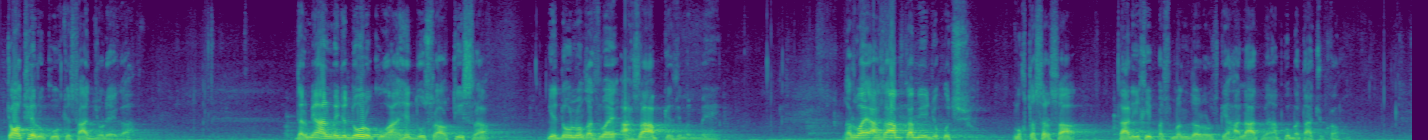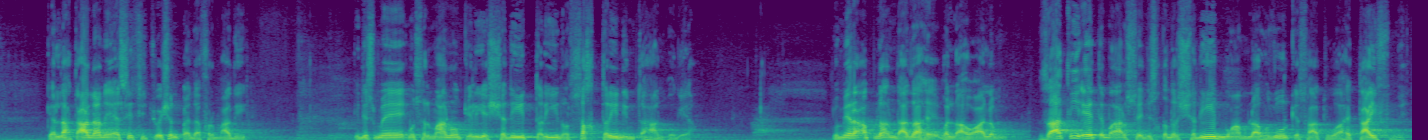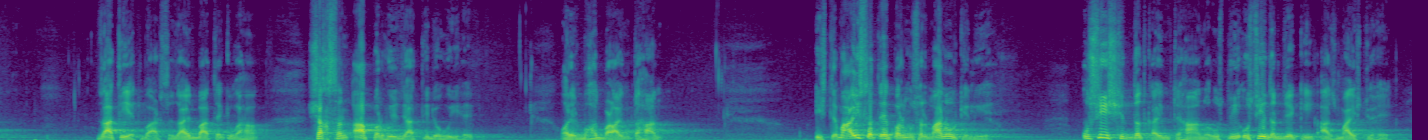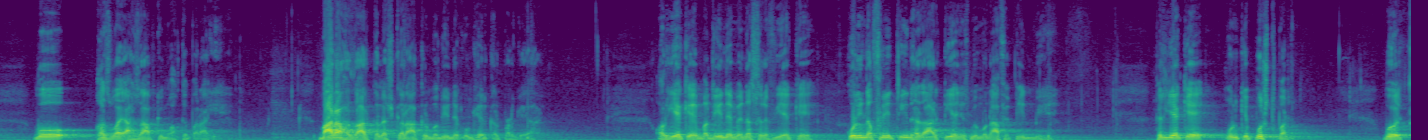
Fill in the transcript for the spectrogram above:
चौथे रुकू के साथ जुड़ेगा। दरमियान में जो दो रुकू आए हैं, दूसरा और तीसरा, ये दोनों गजब अहजाब के ज़िमन में हैं। गजब अहजाब का भी जो कुछ मुख्तसर सा तारीख़ी पस मंज़र और उसके हालात में आपको बता चुका हूँ। कि अल्लाह ताला ने ऐसी सिचुएशन पैदा फरमा दी कि जिसमें मुसलमानों के लिए शदीद तरीन और सख्त तरीन इम्तहान हो गया। जो मेरा अपना अंदाज़ा है, वल्लाह आलम, ज़ाती एतबार से जिस कदर शदीद मामला हुजूर के साथ हुआ है ताइफ में, ज़ाती एतबार से। ज़ाहिर बात है कि वहाँ शख्सन आप पर हुई जाती जो हुई है, और एक बहुत बड़ा इम्तहान। इज्तमाही सतह पर मुसलमानों के लिए उसी शिद्दत का इम्तहान और उसी उसी दर्जे की आजमाइश जो है, वो गजवा अहज़ाब के मौके पर आई है। बारह हज़ार का लश्कर आकर मदीने को घेर कर पड़ गया है। और ये कि मदीने में न सिर्फ़ ये कि कुल नफरी तीन हज़ार की है, जिसमें मुनाफिकीन भी हैं, फिर यह कि उनकी पुश्त पर वो एक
